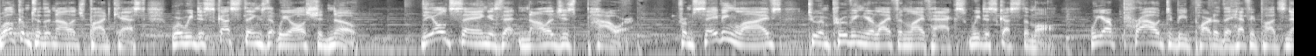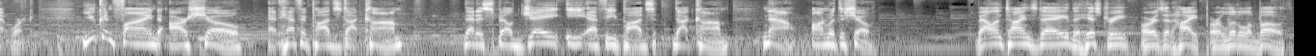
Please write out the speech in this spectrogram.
Welcome to the Knowledge Podcast, where we discuss things that we all should know. The old saying is that knowledge is power. From saving lives to improving your life and life hacks, we discuss them all. We are proud to be part of the JefePods network. You can find our show at jefepods.com. That is spelled J E F E pods.com. Now, on with the show. Valentine's Day, the history, or is it hype or little of both?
